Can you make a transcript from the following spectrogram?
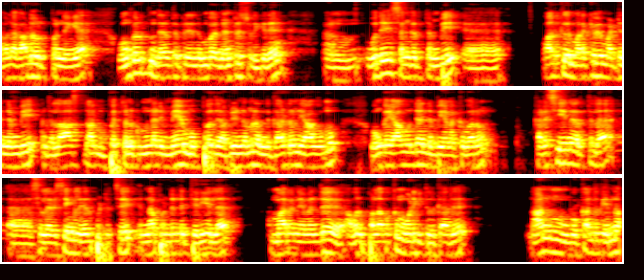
அவ்வளோ ஹார்ட் ஒர்க் பண்ணீங்க. உங்களுக்கு இந்த இடத்துல ரொம்ப நன்றி சொல்லிக்கிறேன். உதய சங்கர் தம்பி வாழ்க்கையில் மறக்கவே மாட்டேன் நம்பி அந்த லாஸ்ட் நாள் முப்பத்தொன்னுக்கு முன்னாடி மே முப்பது அப்படின்னம்னா அந்த கார்டன் யாகமும் உங்கள் யாகம் தான் நம்பி எனக்கு வரும். கடைசி நேரத்தில் சில விஷயங்கள் ஏற்பட்டுச்சு. என்ன பண்ணுறேன்னு தெரியல. குமாரனை வந்து அவர் பல பக்கம் ஓடிக்கிட்டு இருக்காரு. நானும் உட்காந்தது என்ன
